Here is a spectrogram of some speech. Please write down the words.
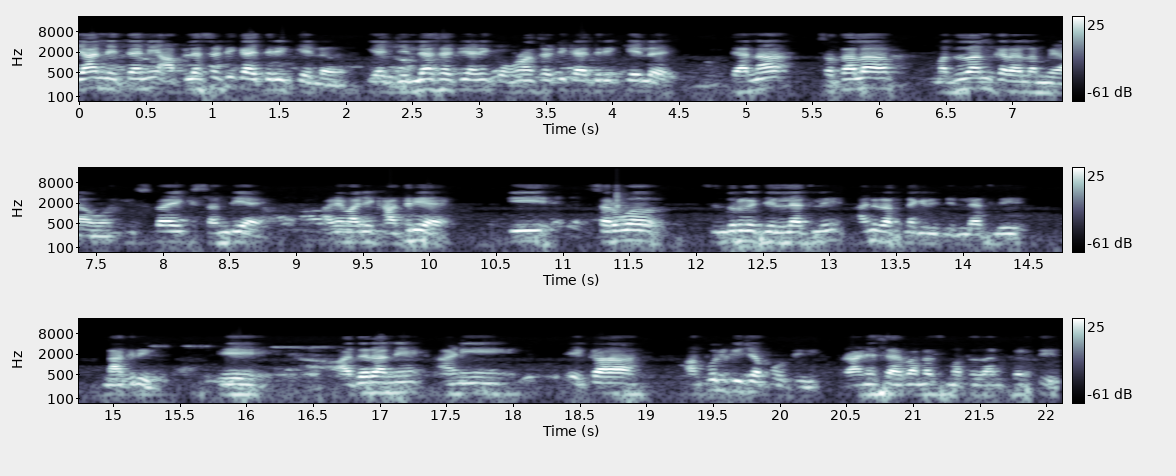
ज्या नेत्यांनी आपल्यासाठी काहीतरी केलं या जिल्ह्यासाठी आणि कोकणासाठी काहीतरी केलंय त्यांना स्वतःला मतदान करायला मिळावं ही सुद्धा एक संधी आहे. आणि माझी खात्री आहे की सर्व सिंधुदुर्ग जिल्ह्यातली आणि रत्नागिरी जिल्ह्यातली नागरिक हे आदराने आणि एका आपुलकीच्या पोटी राणे साहेबांनाच मतदान करतील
